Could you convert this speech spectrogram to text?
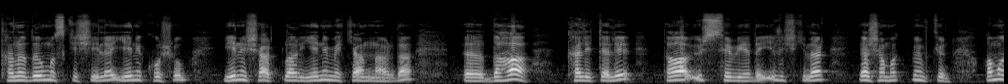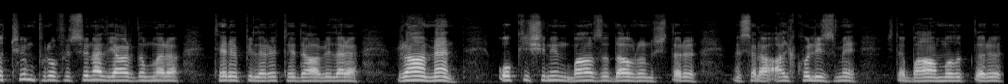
tanıdığımız kişiyle yeni koşul, yeni şartlar, yeni mekanlarda e, daha kaliteli, daha üst seviyede ilişkiler yaşamak mümkün. Ama tüm profesyonel yardımlara, terapilere, tedavilere rağmen o kişinin bazı davranışları, mesela alkolizmi, işte bağımlılıkları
